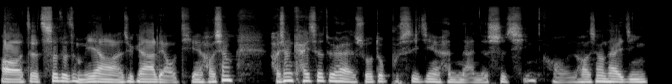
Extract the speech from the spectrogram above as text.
哦，这吃的怎么样啊？就跟他聊天，好像好像开车对他来说都不是一件很难的事情哦，好像他已经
